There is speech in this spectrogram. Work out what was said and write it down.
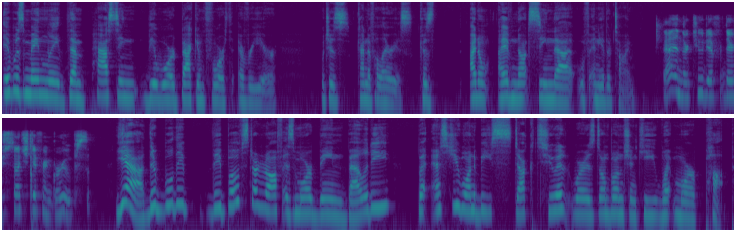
it was mainly them passing the award back and forth every year, which is kind of hilarious because I don't, I have not seen that with any other time. That and they're two different. They're such different groups. Yeah, they're well. They they both started off as more being ballady, but SG Wannabe stuck to it, whereas Dong Bang Shin Ki went more pop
